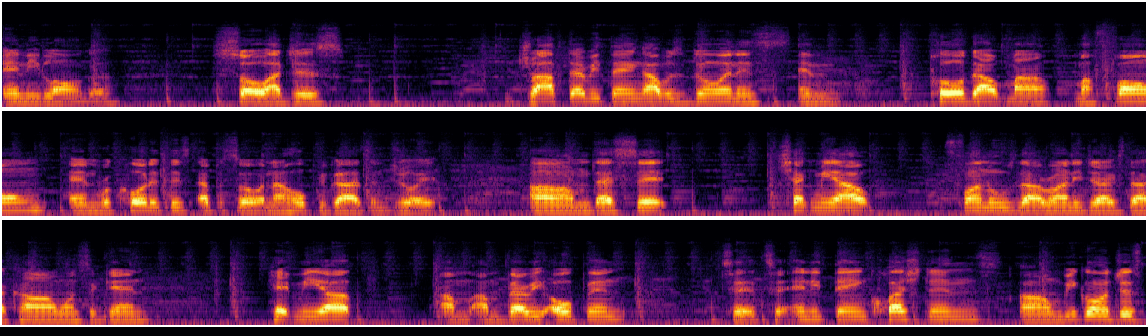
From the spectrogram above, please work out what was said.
any longer. So I just dropped everything I was doing and and pulled out my my phone and recorded this episode and I hope you guys enjoy it. Um that's it. Check me out funnels.ronniejacks.com once again. Hit me up. I'm I'm very open to, to anything, questions. Um, we gonna just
